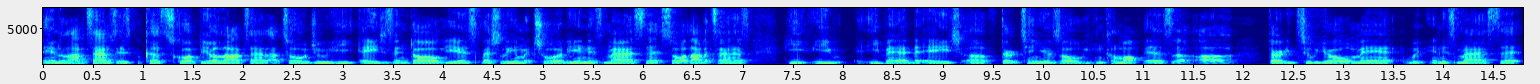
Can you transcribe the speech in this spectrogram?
and a lot of times it's because Scorpio. A lot of times, I told you he ages in dog years, especially in maturity in his mindset. So a lot of times, he he even at the age of 13 years old, he can come off as a, a 32 year old man with in his mindset.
